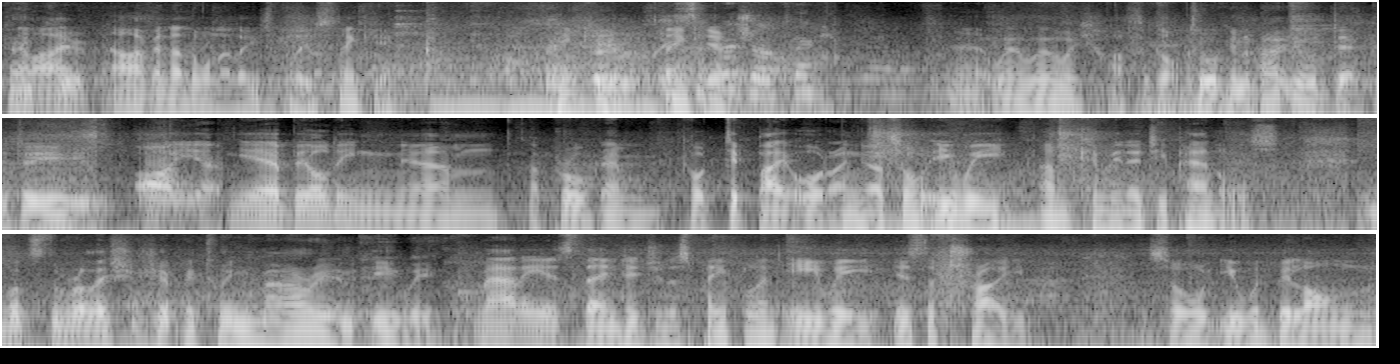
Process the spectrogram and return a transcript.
Thank I'll you. Have, I'll have another one of these, please. Thank you. Thank, Thank you. Thank it's you. A pleasure. Thank you. Uh, where were we? I forgot. Talking about your deputy. Oh yeah, yeah, building um, a program called Te Pae Oranga, so iwi um, community panels. What's the relationship between Maori and iwi? Maori is the indigenous people, and iwi is the tribe. So you would belong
